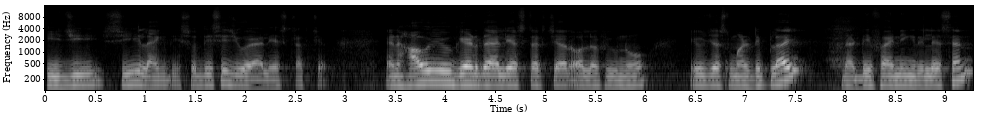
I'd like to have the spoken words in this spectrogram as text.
E G C like this. So, this is your alias structure. And how you get the alias structure all of you know. You just multiply the defining relation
